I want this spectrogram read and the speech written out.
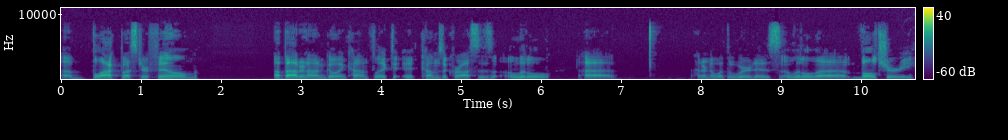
a blockbuster film about an ongoing conflict, it comes across as a little, uh, I don't know what the word is, a little uh, vulturey.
